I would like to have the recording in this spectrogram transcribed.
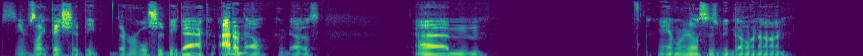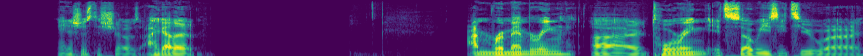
Seems like they should be. The rules should be back. I don't know. Who knows? Um, man, what else has been going on? Man, it's just the shows. I gotta. I'm remembering uh touring. It's so easy to uh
